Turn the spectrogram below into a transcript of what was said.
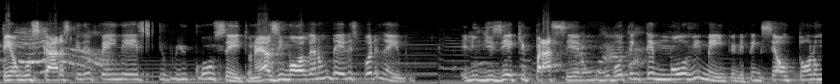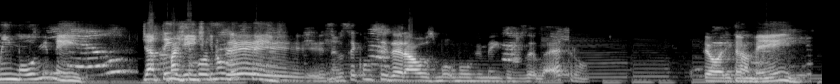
Tem alguns caras que defendem esse tipo de conceito, né? Asimov era um deles, por exemplo. Ele dizia que para ser um robô tem que ter movimento, ele tem que ser autônomo em movimento. Já tem Mas gente você, que não defende. Se né? você considerar os movimentos dos elétrons, teoricamente. Também.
